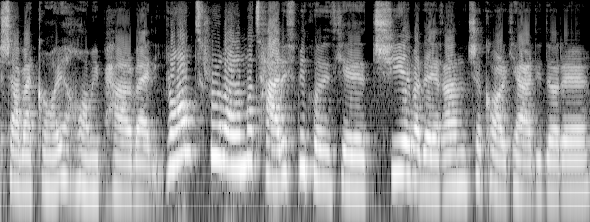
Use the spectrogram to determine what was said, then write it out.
شبکه های حامی پروری. رانت رو برای ما تعریف می‌کنید که چیه و دقیقا چه کارکردی داره؟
